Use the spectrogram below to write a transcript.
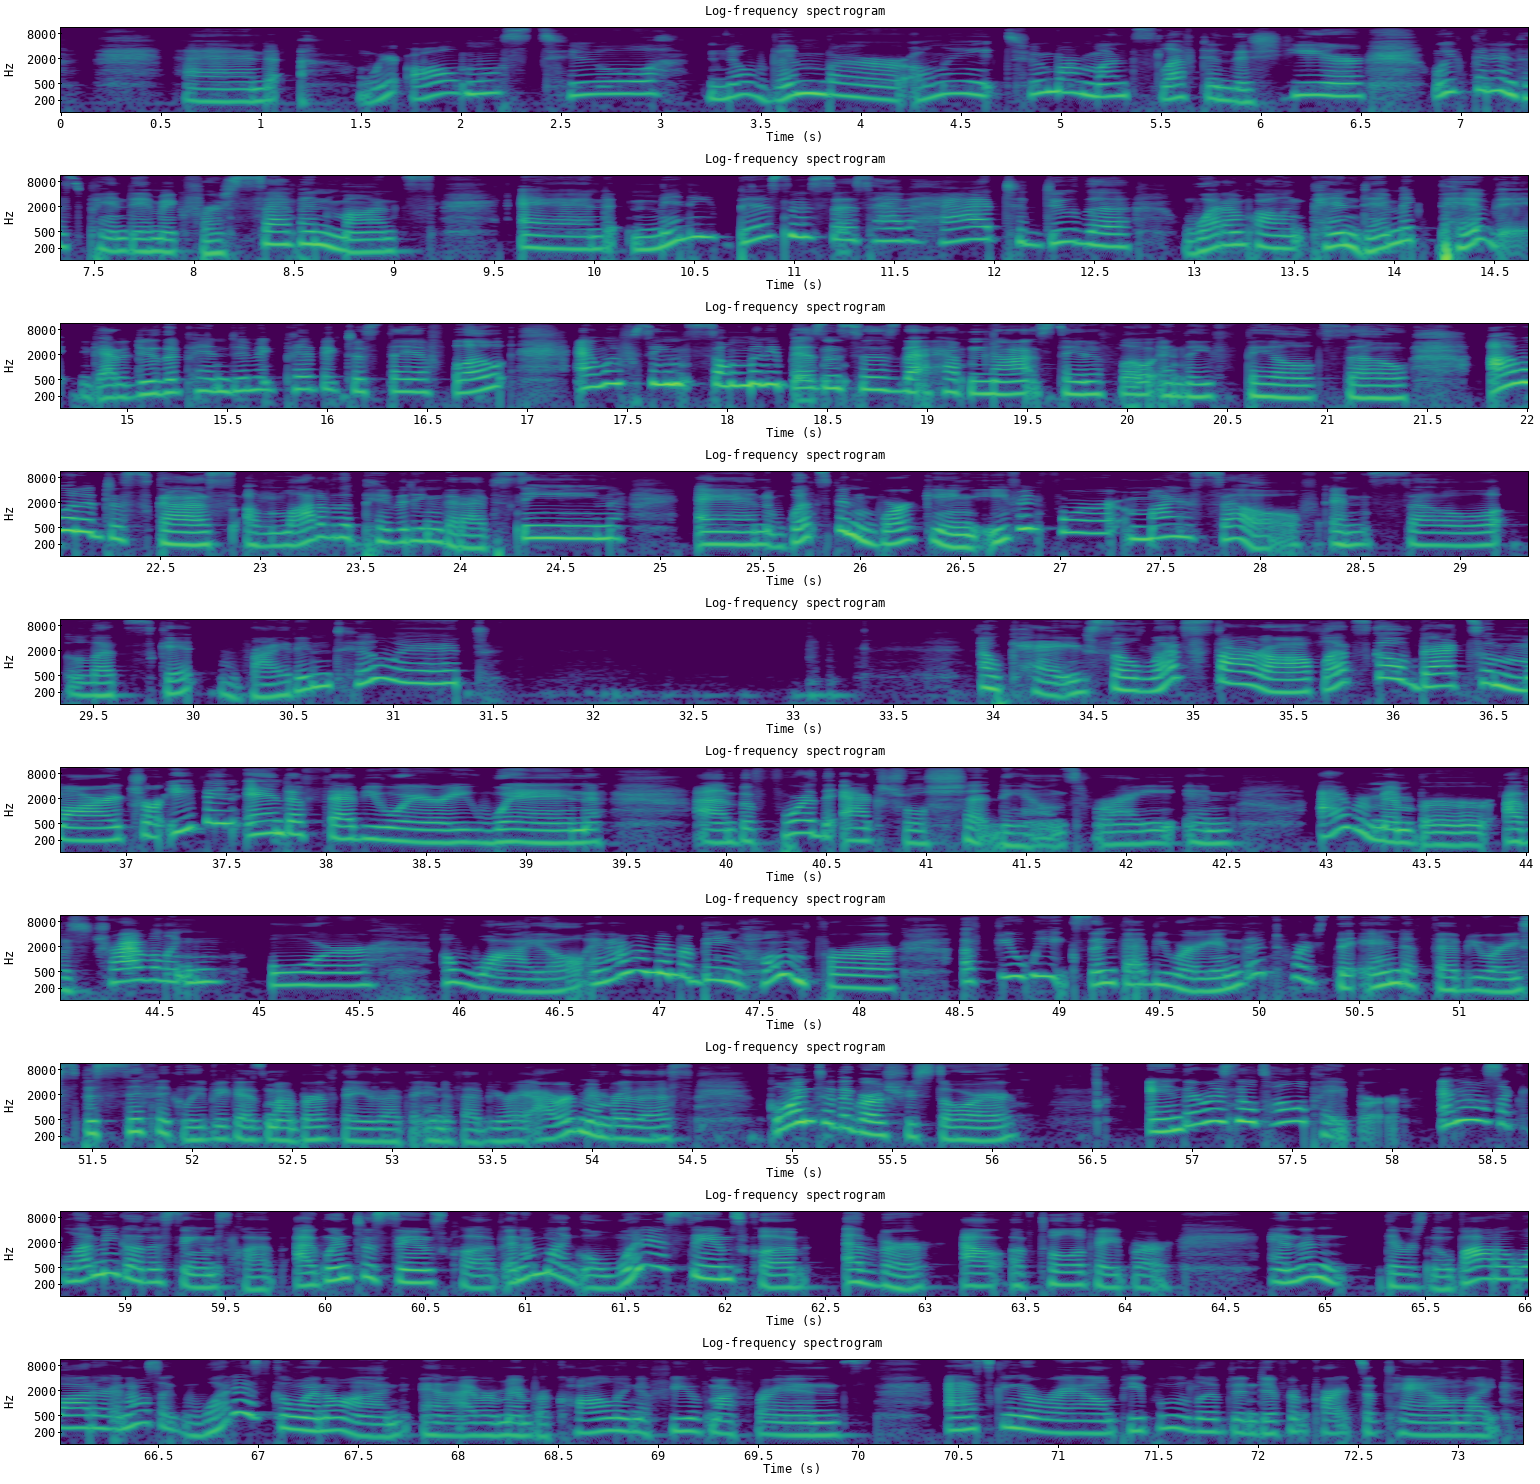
And we're almost to November. Only two more months left in this year. We've been in this pandemic for seven months, and many businesses have had to do the what I'm calling pandemic pivot. You got to do the pandemic pivot to stay afloat. And we've seen so many businesses that have not stayed afloat and they've failed. So I want to discuss a lot of the pivoting that I've seen and what's been working, even for myself. And so let's get right into it. Okay, so let's start off. Let's go back to March or even end of February when, um, before the actual shutdowns, right? And I remember I was traveling for a while and I remember being home for a few weeks in February. And then towards the end of February, specifically because my birthday is at the end of February, I remember this going to the grocery store and there was no toilet paper. And I was like, let me go to Sam's Club. I went to Sam's Club and I'm like, well, when is Sam's Club ever out of toilet paper? And then there was no bottled water. And I was like, what is going on? And I remember calling a few of my friends, asking around people who lived in different parts of town, like,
